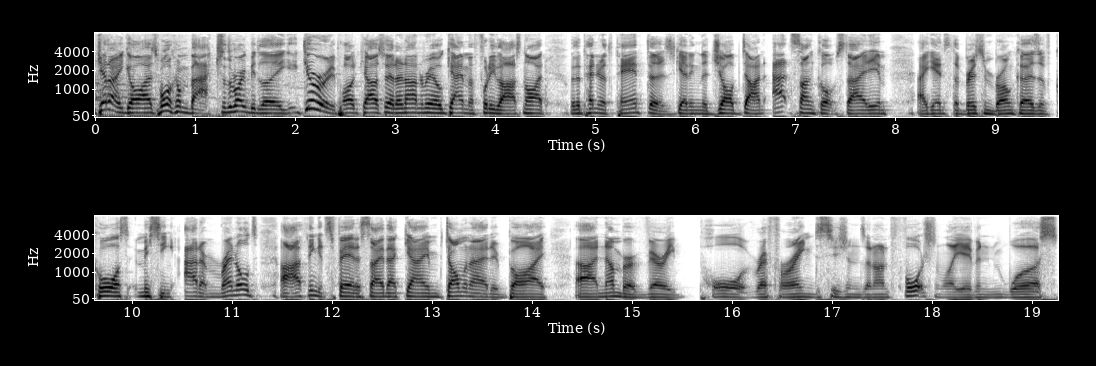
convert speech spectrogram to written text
G'day, guys. Welcome back to the Rugby League Guru podcast. We had an unreal game of footy last night with the Penrith Panthers getting the job done at Suncorp Stadium against the Brisbane Broncos, of course, missing Adam Reynolds. Uh, I think it's fair to say that game dominated by a number of very poor refereeing decisions and unfortunately even worse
